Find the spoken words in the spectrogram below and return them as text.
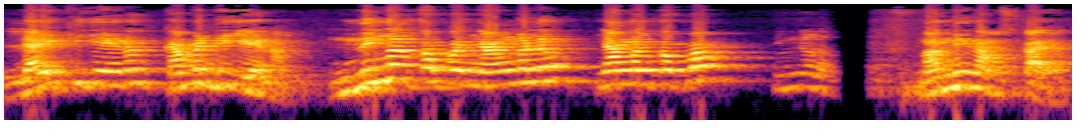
ലൈക്ക് ചെയ്യണം കമന്റ് ചെയ്യണം. നിങ്ങൾക്കൊപ്പം ഞങ്ങളും ഞങ്ങൾക്കൊപ്പം നിങ്ങളും. നന്ദി നമസ്കാരം.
